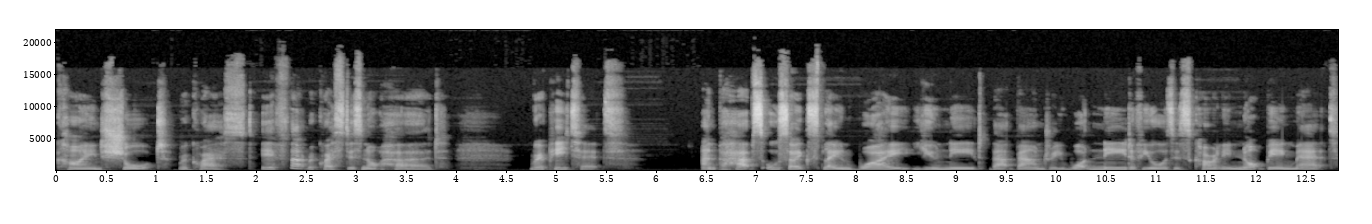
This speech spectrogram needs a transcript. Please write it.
kind, short request, if that request is not heard, repeat it and perhaps also explain why you need that boundary. What need of yours is currently not being met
